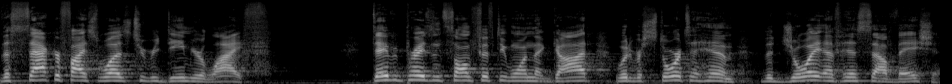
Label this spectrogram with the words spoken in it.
the sacrifice was to redeem your life. David prays in Psalm 51 that God would restore to him the joy of his salvation.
